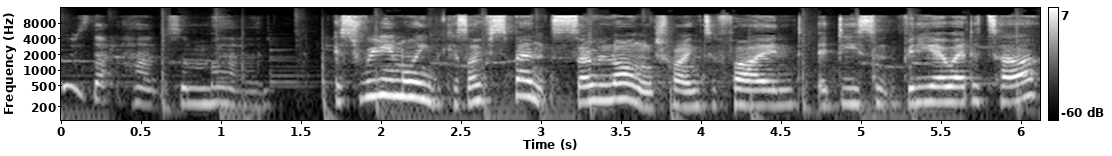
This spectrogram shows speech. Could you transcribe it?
Who's that handsome man? It's really annoying because I've spent so long trying to find a decent video editor,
